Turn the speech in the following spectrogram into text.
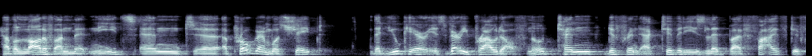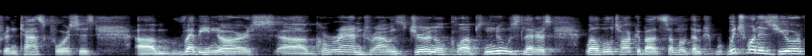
have a lot of unmet needs, and uh, a program was shaped that UCare is very proud of. No, 10 different activities led by five different task forces, um, webinars, uh, grand rounds, journal clubs, newsletters. Well, we'll talk about some of them. Which one is your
